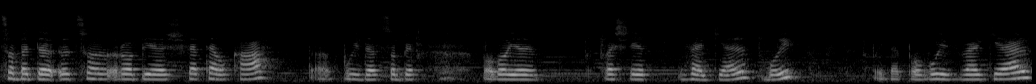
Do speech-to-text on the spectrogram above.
co będę, co robię światełka. To pójdę sobie po moje właśnie węgiel mój. Pójdę po mój węgiel.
